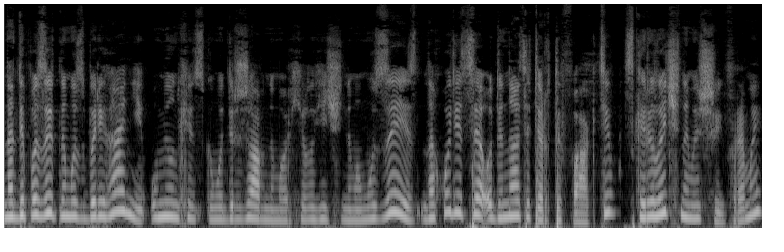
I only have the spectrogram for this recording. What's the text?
На депозитному зберіганні у Мюнхенському державному археологічному музеї знаходяться 11 артефактів з кириличними шифрами,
